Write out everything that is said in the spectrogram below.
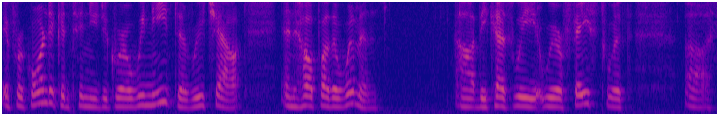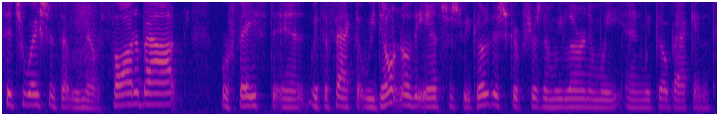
if we're going to continue to grow, we need to reach out and help other women uh, because we we are faced with uh, situations that we never thought about. We're faced in, with the fact that we don't know the answers. We go to the scriptures and we learn and we and we go back and,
